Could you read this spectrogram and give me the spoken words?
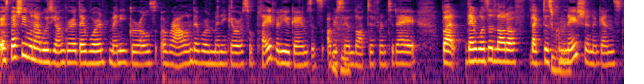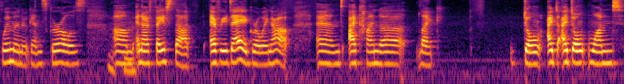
especially when I was younger, there weren't many girls around. There weren't many girls who played video games. It's obviously mm-hmm. a lot different today, but there was a lot of like mm-hmm. discrimination against women, against girls, um, and I faced that every day growing up, and I kind of like don't I, I don't want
